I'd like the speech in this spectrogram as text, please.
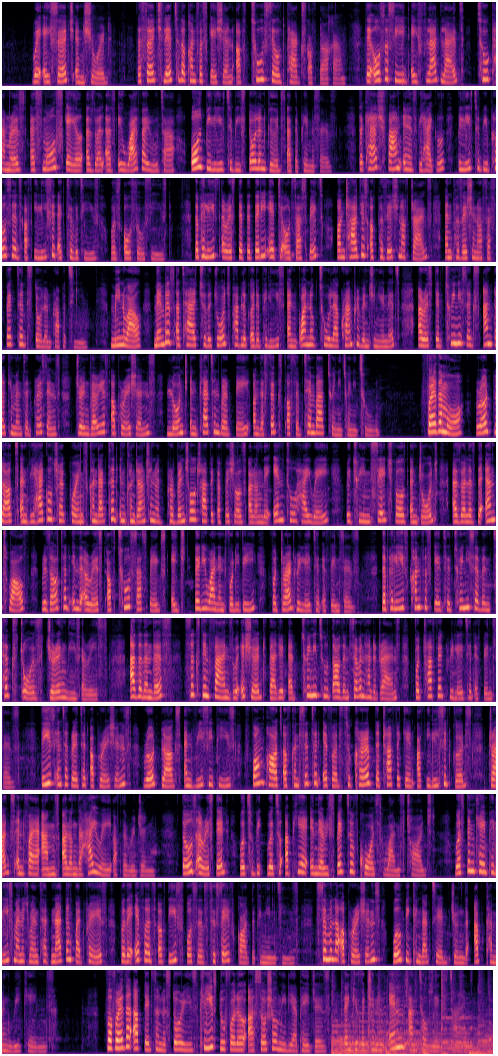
where a search ensued. The search led to the confiscation of two sealed packs of dagga. They also seized a floodlight, two cameras, a small scale, as well as a Wi Fi router, all believed to be stolen goods at the premises. The cash found in his vehicle, believed to be proceeds of illicit activities, was also seized. The police arrested the 38 year old suspect on charges of possession of drugs and possession of suspected stolen property. Meanwhile, members attached to the George Public Order Police and KwaNokuthula Crime Prevention Unit arrested 26 undocumented persons during various operations launched in Plettenberg Bay on the 6th of September 2022. Furthermore, Roadblocks and vehicle checkpoints conducted in conjunction with provincial traffic officials along the N2 highway between Sedgefield and George, as well as the N12, resulted in the arrest of two suspects aged 31 and 43 for drug related offences. The police confiscated 27 tik straws during these arrests. Other than this, 16 fines were issued valued at 22,700 rands for traffic related offences. These integrated operations, roadblocks, and VCPs form part of concerted efforts to curb the trafficking of illicit goods, drugs, and firearms along the highway of the region. Those arrested were to, be, were to appear in their respective courts once charged. Western Cape Police Management had nothing but praise for the efforts of these forces to safeguard the communities. Similar operations will be conducted during the upcoming weekends. For further updates on the stories, please do follow our social media pages. Thank you for tuning in. Until next time.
